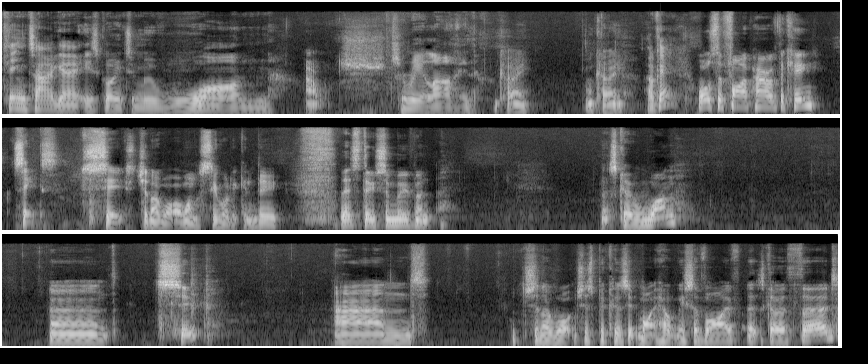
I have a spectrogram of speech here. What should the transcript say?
King Tiger is going to move one Ouch. to realign. Okay. Okay. Okay, What's the firepower of the king? six. Six. Do you know what? I want to see what he can do. Let's do some movement. Let's go one and two. And do you know what? Just because it might help me survive, let's go a third.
